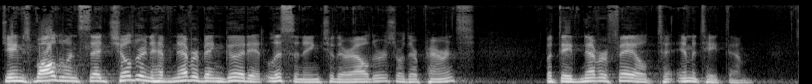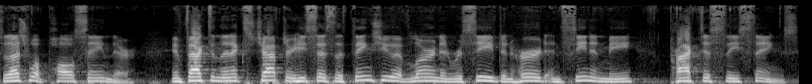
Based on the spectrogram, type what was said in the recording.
James Baldwin said, Children have never been good at listening to their elders or their parents, but they've never failed to imitate them. So that's what Paul's saying there. In fact, in the next chapter, he says, The things you have learned and received and heard and seen in me, practice these things,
